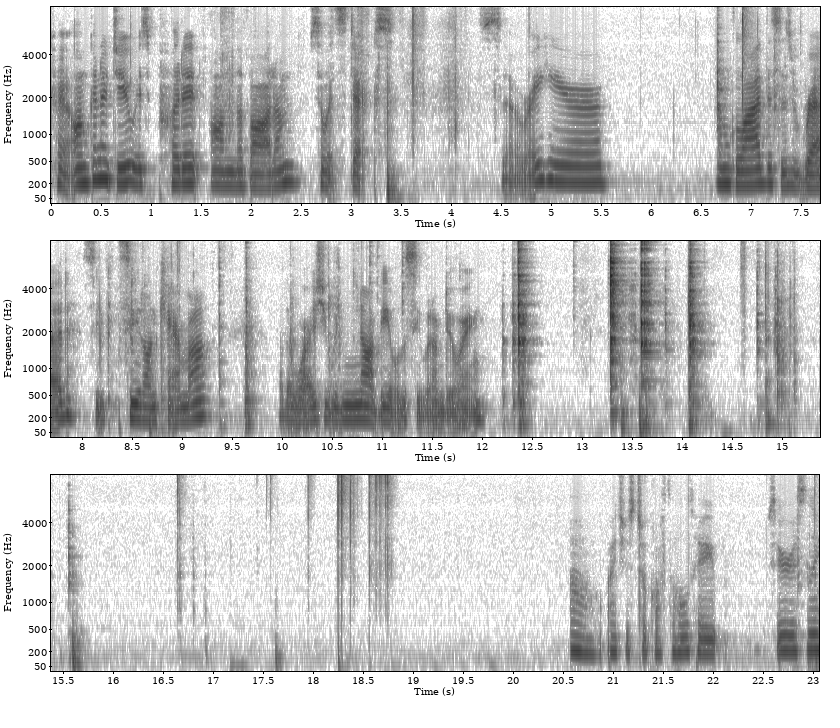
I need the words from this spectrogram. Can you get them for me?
Okay, all I'm going to do is put it on the bottom so it sticks. So right here, I'm glad this is red so you can see it on camera. Otherwise, you would not be able to see what I'm doing. Oh, I just took off the whole tape. Seriously?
